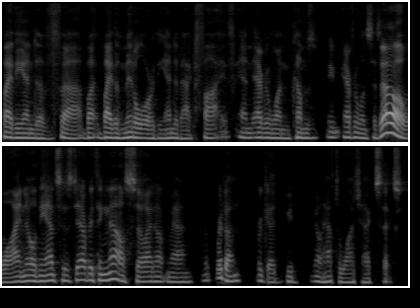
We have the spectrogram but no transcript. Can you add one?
by the end of uh, by, by the middle or the end of act five. And everyone comes everyone says oh well i know the answers to everything now so i don't man we're done. We're good. We, we don't have to watch act six.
